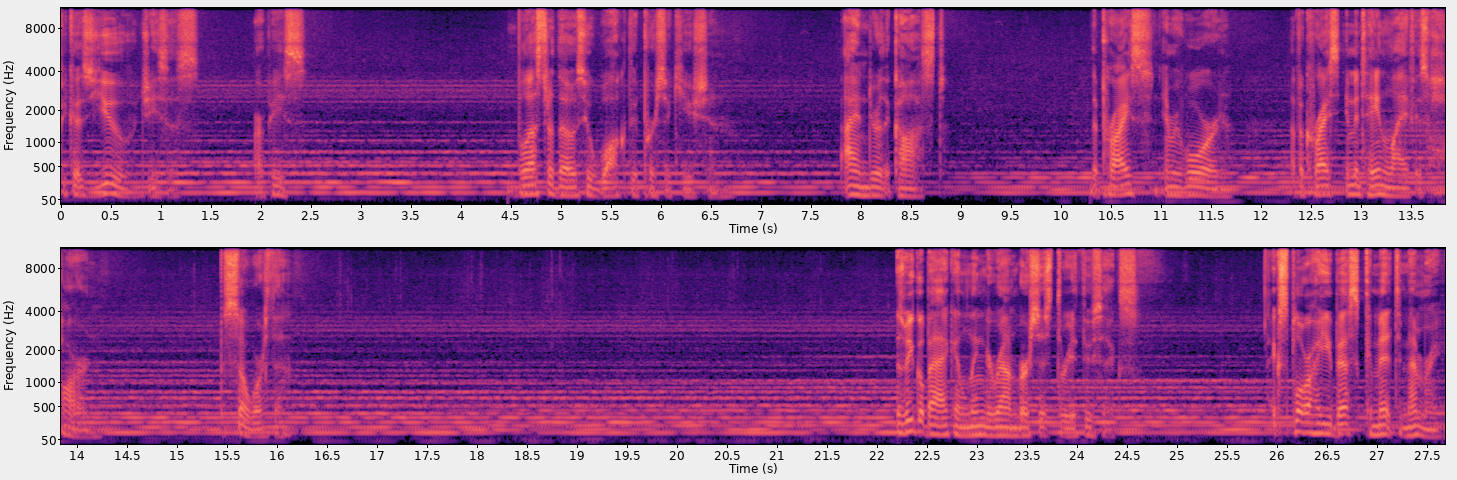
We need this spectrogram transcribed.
because you, Jesus, are peace. Blessed are those who walk through persecution. I endure the cost. The price and reward of a Christ imitating life is hard, but so worth it. As we go back and linger around verses 3 through 6, explore how you best commit to memory.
